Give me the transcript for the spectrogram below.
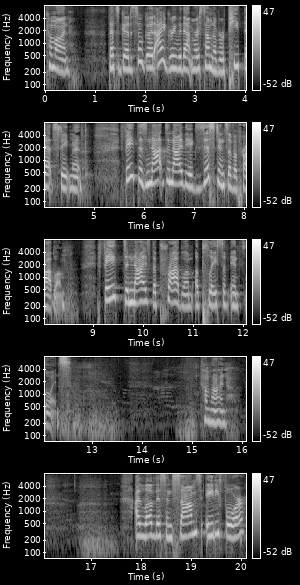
Come on. That's good. It's so good. I agree with that, Marissa. I'm going to repeat that statement. Faith does not deny the existence of a problem. Faith denies the problem a place of influence. Come on. I love this in Psalms 84,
